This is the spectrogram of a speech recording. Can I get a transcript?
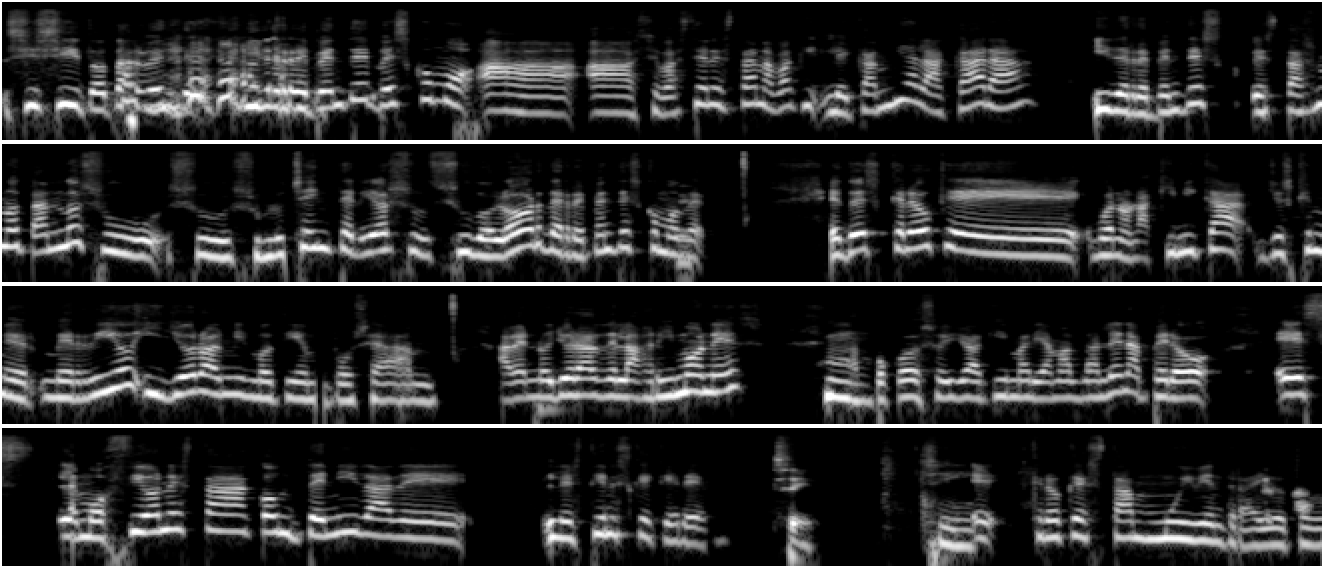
Sí, sí, totalmente. y de repente ves como a, Sebastián Stan, a le cambia la cara y de repente estás notando su, lucha interior, su, dolor, de repente es como... Entonces creo que, bueno, la química, yo es que me, río y lloro al mismo tiempo. O sea, a ver, no llorar de lagrimones, hmm. tampoco soy yo aquí María Magdalena, pero es la emoción está contenida de les tienes que querer. Sí. Sí. Eh, creo que está muy bien traído todo.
